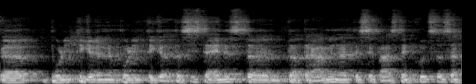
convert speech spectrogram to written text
äh, Politikerinnen und Politiker, das ist eines der, der Dramen, hatte Sebastian Kurz, dass er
